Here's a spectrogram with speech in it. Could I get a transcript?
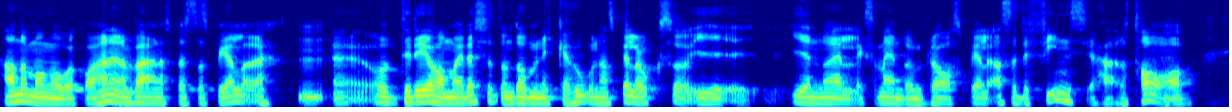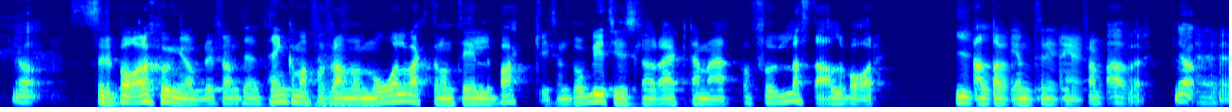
Han har många år kvar. Han är en av världens bästa spelare. Mm. Eh, och till det har man ju dessutom Dominic Cahoon. Han spelar också i, i NHL, liksom ändå en bra spelare. Alltså det finns ju här att ta av. ja, Så det bara sjunger om det i framtiden. Tänk om man får fram någon målvakt och någon till back. Liksom. Då blir Tyskland att räkna med på fullaste allvar i alla VM-turneringar framöver. ja, Eh,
